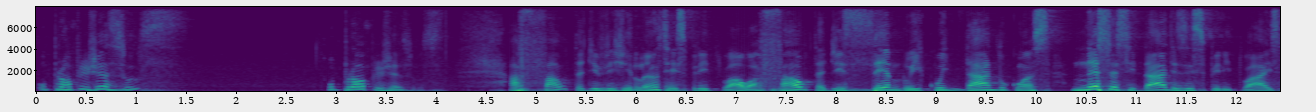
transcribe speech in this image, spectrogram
O próprio Jesus. O próprio Jesus a falta de vigilância espiritual, a falta de zelo e cuidado com as necessidades espirituais,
